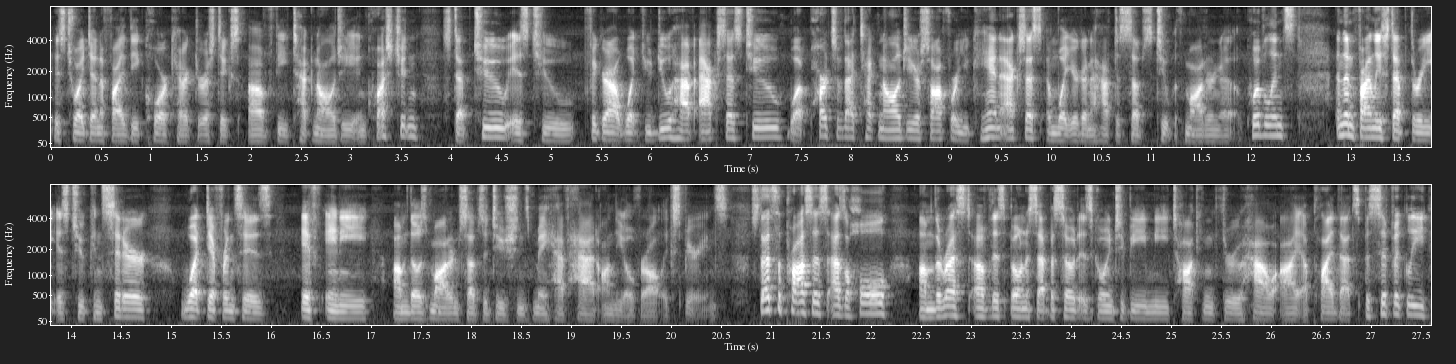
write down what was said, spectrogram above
is to identify the core characteristics of the technology in question. Step two is to figure out what you do have access to, what parts of that technology or software you can access, and what you're going to have to substitute with modern equivalents. And then finally, step three is to consider what differences if any, um, those modern substitutions may have had on the overall experience. So that's the process as a whole. Um, the rest of this bonus episode is going to be me talking through how I applied that specifically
